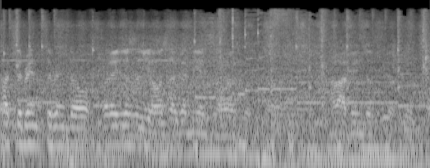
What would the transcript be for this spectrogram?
他这边这边都，这边就是油车跟电车的部分，他那边就只有电车。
